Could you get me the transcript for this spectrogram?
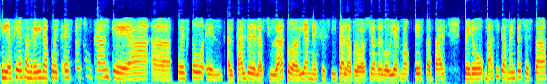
Sí, así es, Andreina. Pues esto es un plan que ha, puesto el alcalde de la ciudad. Todavía necesita la aprobación del gobierno estatal, pero básicamente se está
